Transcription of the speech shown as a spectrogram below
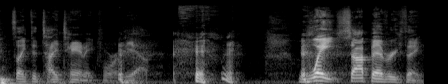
It's like the Titanic for him. Yeah. Wait, stop everything.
